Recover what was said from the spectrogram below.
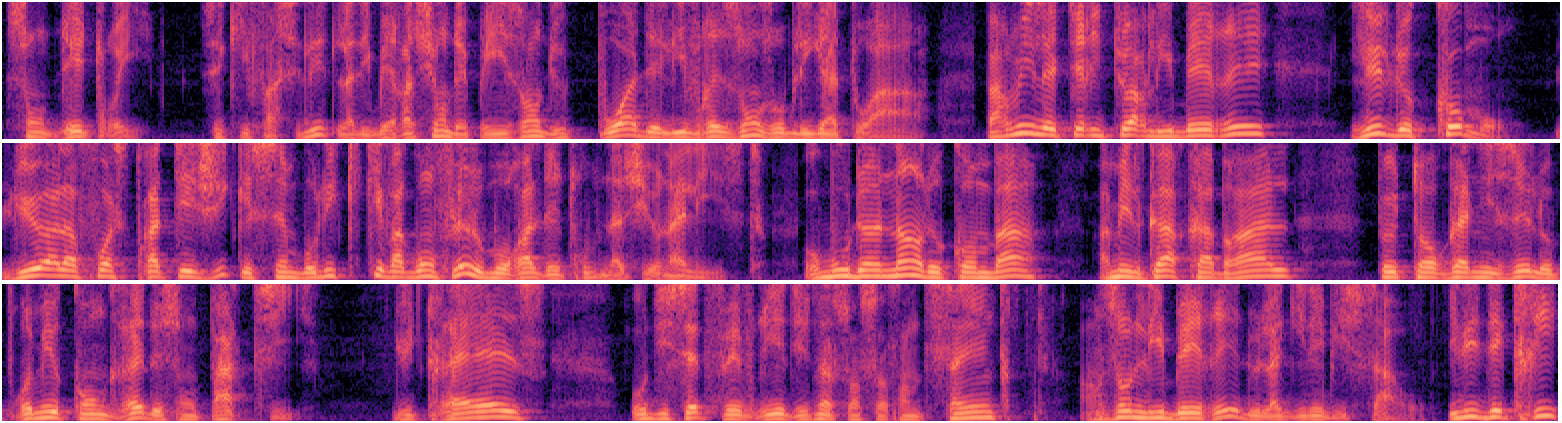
sont détruits, ce qui facilite la libération des paysans du poids des livraisons obligatoires. Parmi les territoires libérés, l'île de Como, lieu à la fois stratégique et symbolique qui va gonfler le moral des troupes nationalistes. Au bout d'un an de combat, Amilcar Cabral peut organiser le premier congrès de son parti. Du 13 au 17 février 1965, en zone libérée de la Guinée-Bissau. Il y décrit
